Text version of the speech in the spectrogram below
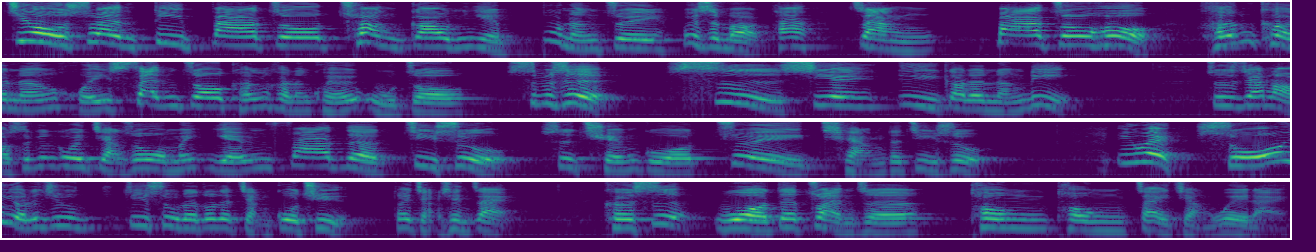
就算第八周创高，你也不能追。为什么？它涨八周后，很可能回三周，很可能回五周，是不是？事先预告的能力，这是江老师跟各位讲说，我们研发的技术是全国最强的技术，因为所有的技术技术呢都在讲过去，都在讲现在，可是我的转折。通通在讲未来，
